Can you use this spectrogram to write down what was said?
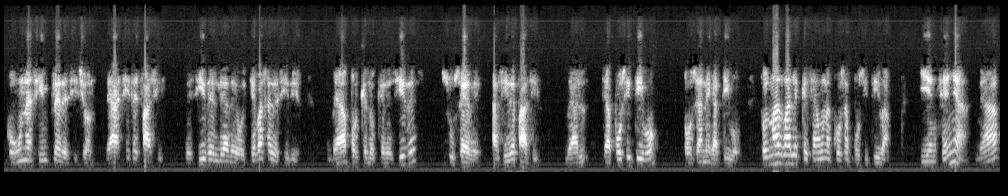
con una simple decisión, así de fácil, decide el día de hoy, ¿qué vas a decidir? ¿Vea? Porque lo que decides sucede, así de fácil, sea positivo o sea negativo. Pues más vale que sea una cosa positiva y enseña, ¿verdad?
